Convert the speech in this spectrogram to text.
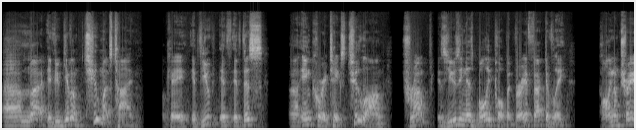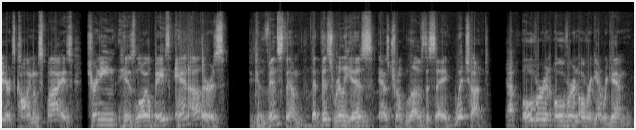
Um, But if you give them too much time, okay, if you if, if this uh, inquiry takes too long, Trump is using his bully pulpit very effectively, calling them traitors, calling them spies, turning his loyal base and others to convince them that this really is, as Trump loves to say, witch hunt. Yep. Over and over and over again. Again,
